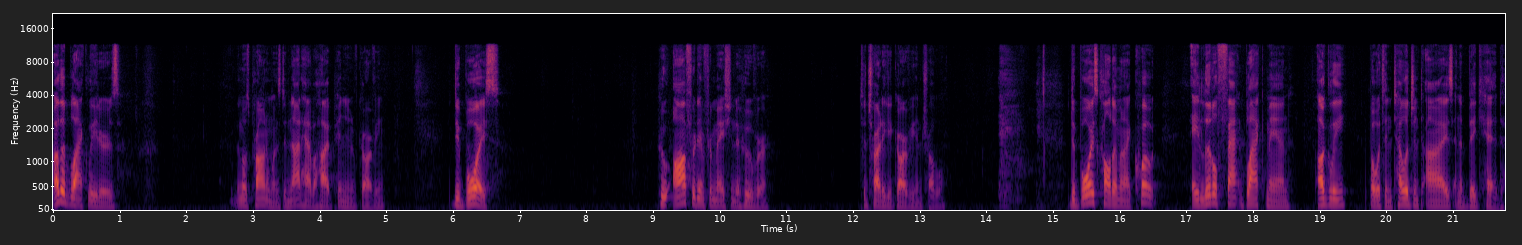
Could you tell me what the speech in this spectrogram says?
Other black leaders, the most prominent ones, did not have a high opinion of Garvey. Du Bois, who offered information to Hoover to try to get Garvey in trouble. Du Bois called him, and I quote, a little fat black man, ugly, but with intelligent eyes and a big head.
